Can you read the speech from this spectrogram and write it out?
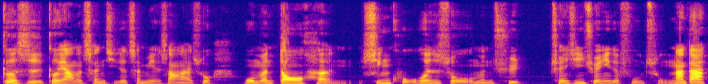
各式各样的层级的层面上来说，我们都很辛苦，或者是说我们去全心全意的付出。那当然。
